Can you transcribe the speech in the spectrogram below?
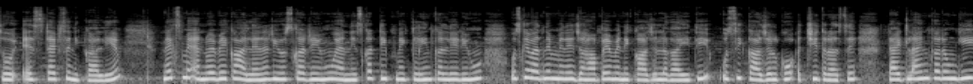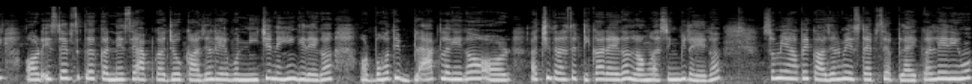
सो so, इस टाइप से निकालिए। नेक्स्ट मैं एन का आईलाइनर यूज़ कर रही हूँ एंड इसका टिप मैं क्लीन कर ले रही हूँ। उसके बाद में मैंने जहाँ पे मैंने काजल लगाई थी, उसी काजल को अच्छी तरह से टाइट लाइन करूँगी और इस टाइप से करने से आपका जो काजल है वो नीचे नहीं गिरेगा और बहुत ही ब्लैक लगेगा और अच्छी तरह से टिका रहेगा लॉन्ग लास्टिंग भी रहेगा। सो मैं यहाँ पे काजल में इस टाइप से अप्लाई कर ले रही हूँ।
